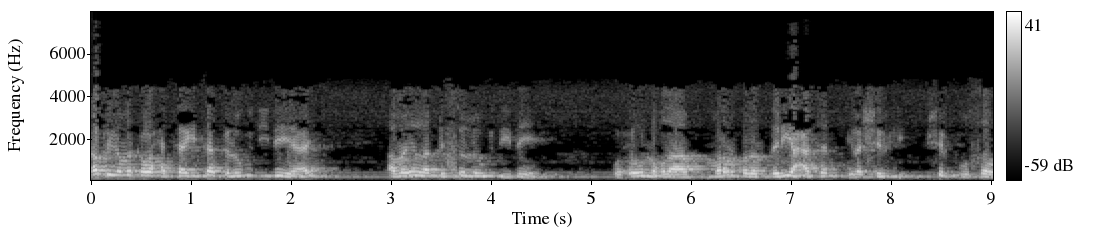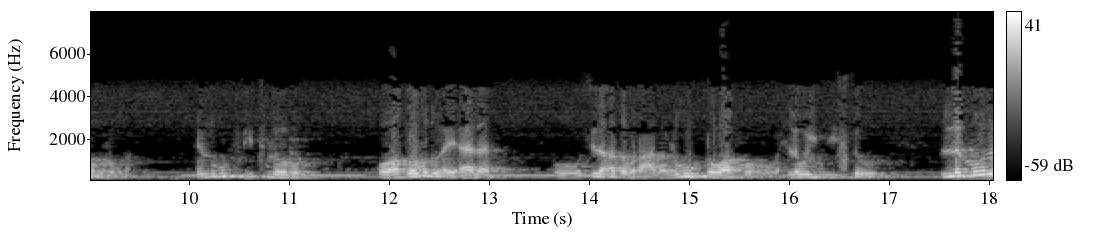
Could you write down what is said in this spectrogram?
Qabriga marka waxaa taagitaanka loogu diidan yahay ama in la dhiso loogu diidan yahay wuxuu u noqdaa marar badan dariicatan ila shirki shirki buu sabab u noqdaa in lagu fitnoobo oo addoommadu ay aadaan oo sida haddaba dhacda lagu dhawaafo oo wax la weydiisto oo la moodo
